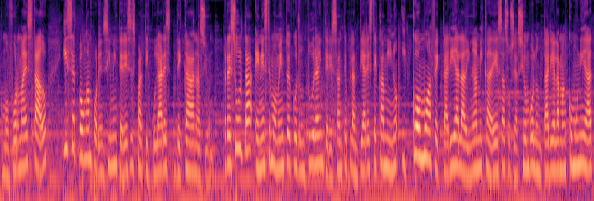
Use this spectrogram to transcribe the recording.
como forma de Estado y se pongan por encima intereses particulares de cada nación. Resulta en este momento de coyuntura interesante plantear este camino y cómo afectaría la dinámica de esa asociación voluntaria a la mancomunidad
